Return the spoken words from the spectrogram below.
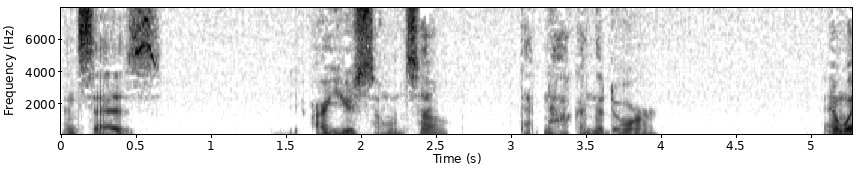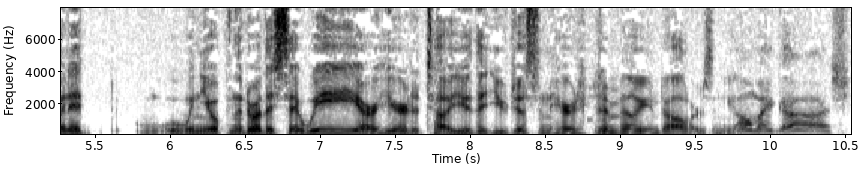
and says, Are you so and so? That knock on the door? And when it when you open the door, they say, "We are here to tell you that you just inherited a million dollars." And you, oh my gosh,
